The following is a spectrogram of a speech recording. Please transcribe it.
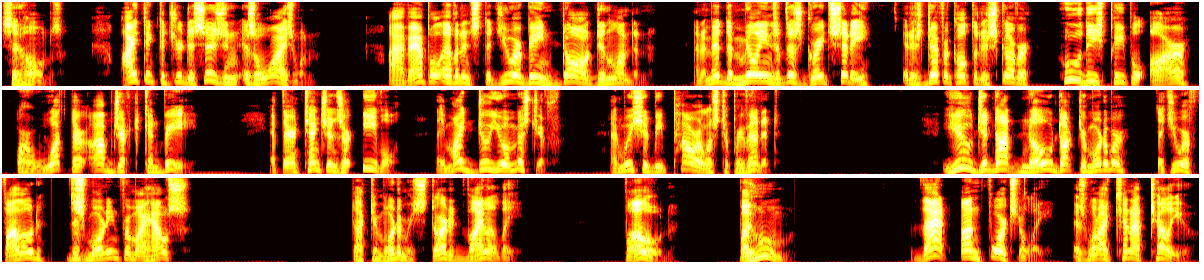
said Holmes, I think that your decision is a wise one. I have ample evidence that you are being dogged in London, and amid the millions of this great city it is difficult to discover who these people are or what their object can be. If their intentions are evil, they might do you a mischief, and we should be powerless to prevent it. You did not know, Dr. Mortimer, that you were followed this morning from my house? Dr. Mortimer started violently. Followed? By whom? That, unfortunately, is what I cannot tell you.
